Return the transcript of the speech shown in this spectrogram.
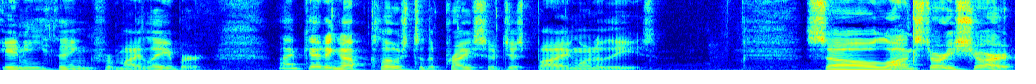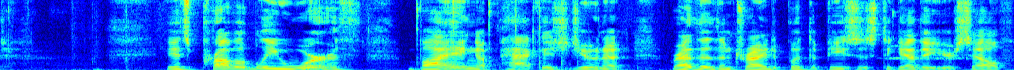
anything for my labor, I'm getting up close to the price of just buying one of these. So long story short, it's probably worth buying a packaged unit rather than trying to put the pieces together yourself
